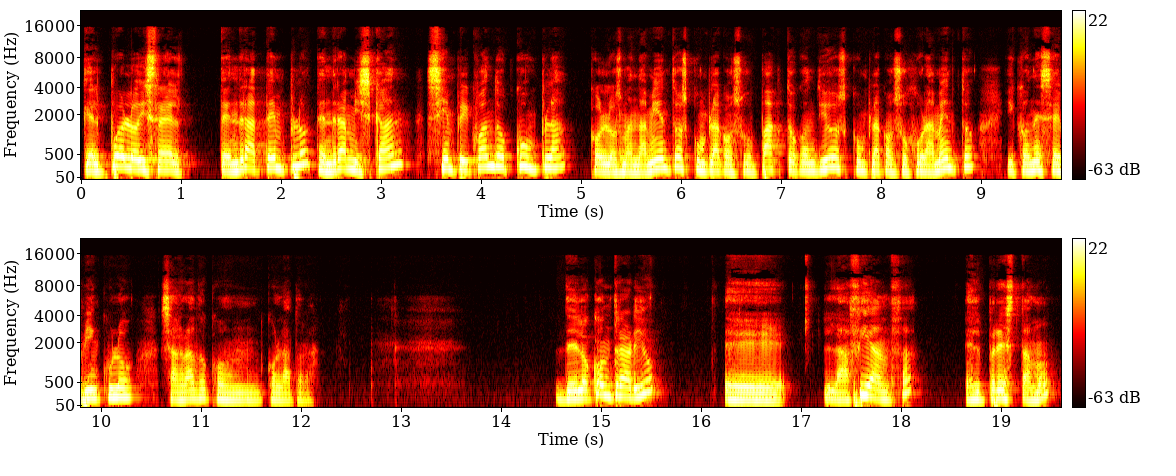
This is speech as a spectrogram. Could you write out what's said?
que el pueblo de Israel tendrá templo, tendrá Mishkan, siempre y cuando cumpla con los mandamientos, cumpla con su pacto con Dios, cumpla con su juramento y con ese vínculo sagrado con, la Torah. De lo contrario, eh, la fianza, el préstamo,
